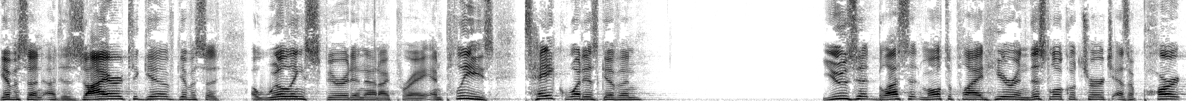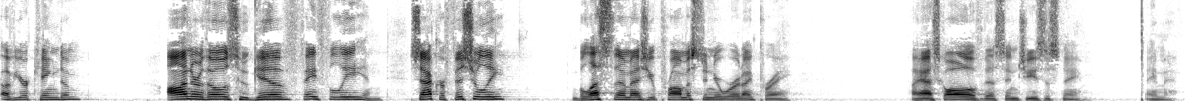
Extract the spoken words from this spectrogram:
Give us an, a desire to give. Give us a, a willing spirit in that, I pray. And please take what is given, use it, bless it, multiply it here in this local church as a part of your kingdom. Honor those who give faithfully and sacrificially. Bless them as you promised in your word, I pray. I ask all of this in Jesus' name. Amen.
